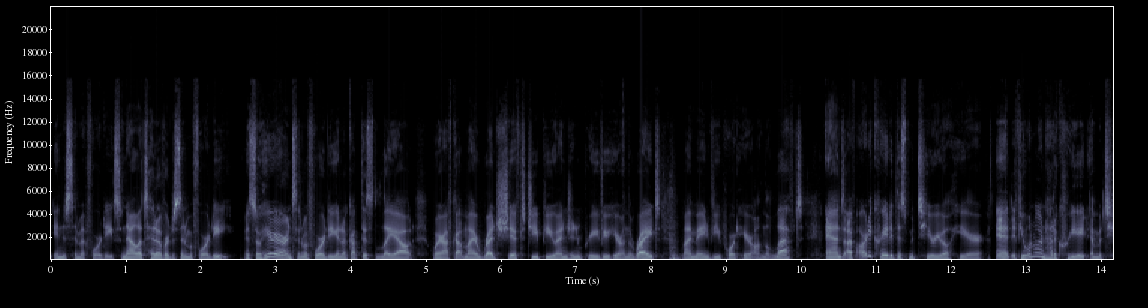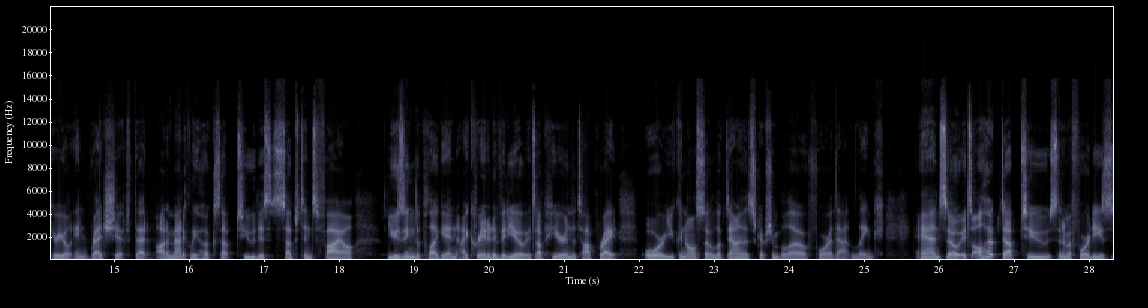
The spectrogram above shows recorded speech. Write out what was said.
into Cinema 4D. So now let's head over to Cinema 4D. And so here we are in Cinema 4D, and I've got this layout where I've got my Redshift GPU engine preview here on the right, my main viewport here on the left, and I've already created this material here. And if you want to learn how to create a material in Redshift that automatically hooks up to this substance file, using the plugin. I created a video, it's up here in the top right, or you can also look down in the description below for that link. And so it's all hooked up to Cinema 4D's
